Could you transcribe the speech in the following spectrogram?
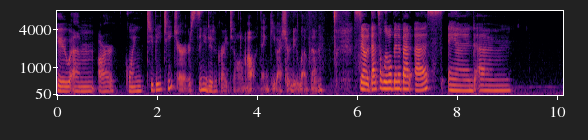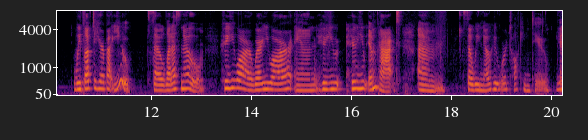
who um, are going to be teachers. And you did a great job. Oh, thank you. I sure do love them. So that's a little bit about us, and um, we'd love to hear about you. So let us know who you are, where you are, and who you who you impact. Um, so we know who we're talking to. Yeah.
